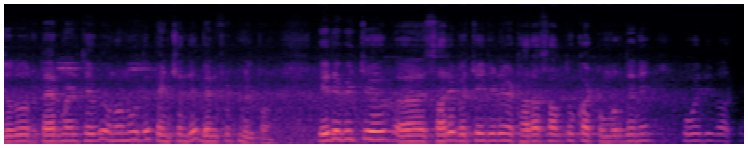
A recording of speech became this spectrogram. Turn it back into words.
ਜਦੋਂ ਰਿਟਾਇਰਮੈਂਟ ਤੇ ਹੋਵੇ, ਉਹਨਾਂ ਨੂੰ ਉਹਦੇ ਪੈਨਸ਼ਨ ਦੇ ਬੈਨੀਫਿਟ ਮਿਲ ਪਾਉਣ। ਇਹਦੇ ਵਿੱਚ ਸਾਰੇ ਬੱਚੇ ਜਿਹੜੇ 18 ਸਾਲ ਤੋਂ ਘੱਟ ਉਮਰ ਦੇ ਨੇ, ਉਹ ਇਹਦੇ ਵਾਸਤੇ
